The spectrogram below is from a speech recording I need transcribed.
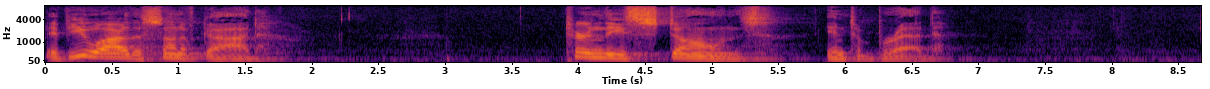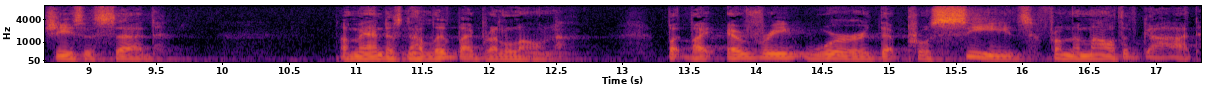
If you are the Son of God, turn these stones into bread. Jesus said, A man does not live by bread alone, but by every word that proceeds from the mouth of God.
